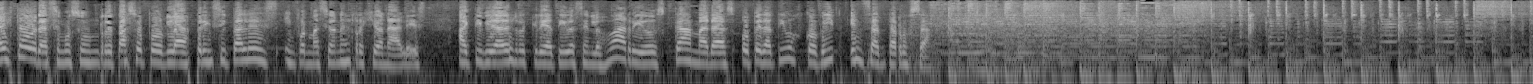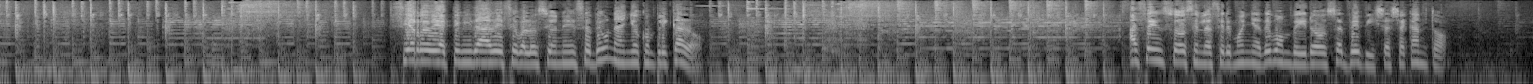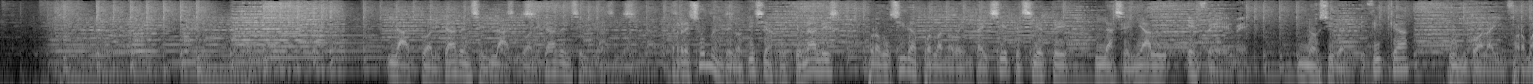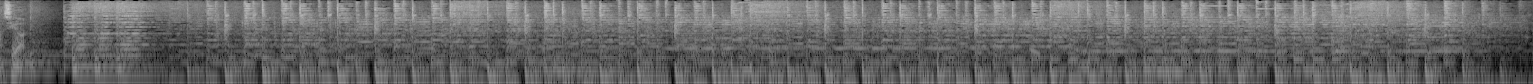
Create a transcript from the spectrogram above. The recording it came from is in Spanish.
A esta hora hacemos un repaso por las principales informaciones regionales, actividades recreativas en los barrios, cámaras, operativos COVID en Santa Rosa. Cierre de actividades, evaluaciones de un año complicado. Ascensos en la ceremonia de bomberos de Villa Yacanto. La actualidad en síntesis. La actualidad en síntesis. Resumen de noticias regionales producida por la 977 La Señal FM. Nos identifica junto a la información.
